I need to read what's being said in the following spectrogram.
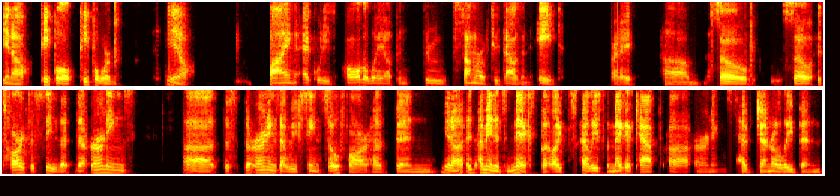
you know people people were you know buying equities all the way up and through summer of 2008 right? Um, so so it's hard to see that the earnings uh the, the earnings that we've seen so far have been you know i mean it's mixed but like at least the mega cap uh, earnings have generally been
